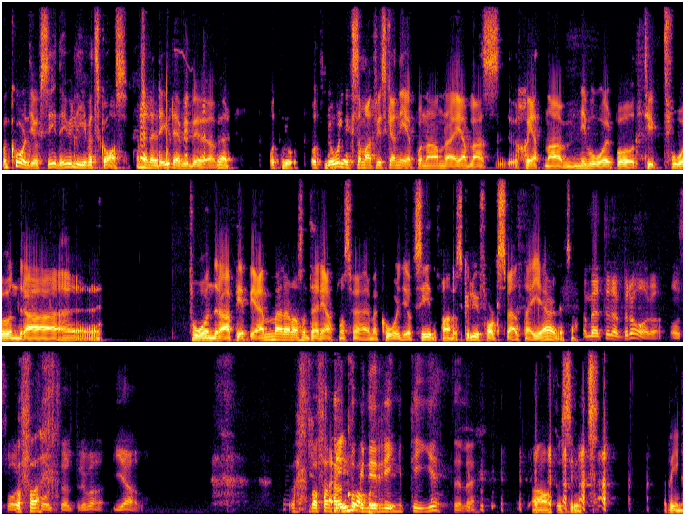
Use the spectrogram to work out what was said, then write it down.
men koldioxid är ju livets gas. Jag menar, det är ju det vi behöver. Och tro, och tro liksom att vi ska ner på några andra jävla sketna nivåer på typ 200, eh, 200 ppm eller något sånt där i atmosfären med koldioxid. Fan, då skulle ju folk svälta ihjäl. Liksom. Ja, men är inte det bra då? Om fan? folk svälter ihjäl-? Vad fan, Ja, har bra. kommit in i Ring P1 eller? Ja, precis. Ring.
